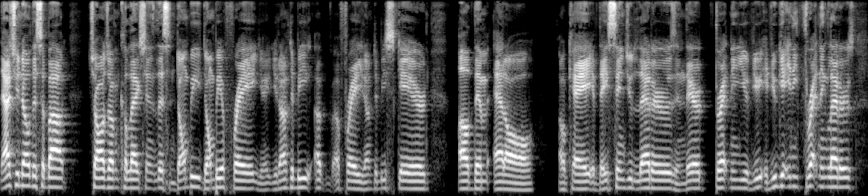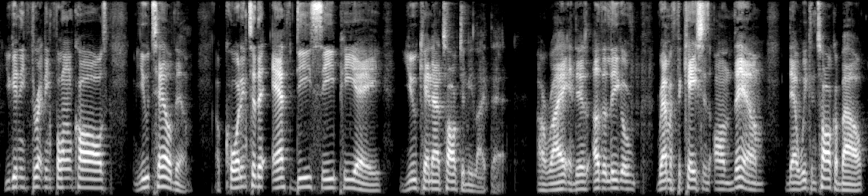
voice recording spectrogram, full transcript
now that you know this about charge off collections. Listen, don't be don't be afraid. You, you don't have to be afraid. You don't have to be scared of them at all. Okay, if they send you letters and they're threatening you, if you if you get any threatening letters, you get any threatening phone calls, you tell them. According to the FDCPA, you cannot talk to me like that. All right, and there's other legal ramifications on them that we can talk about.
